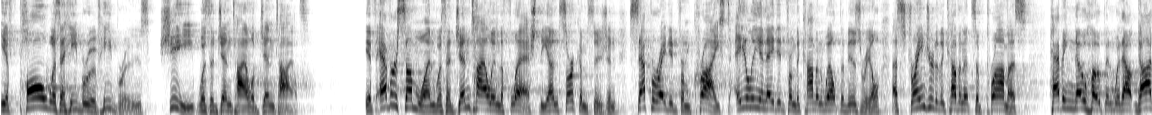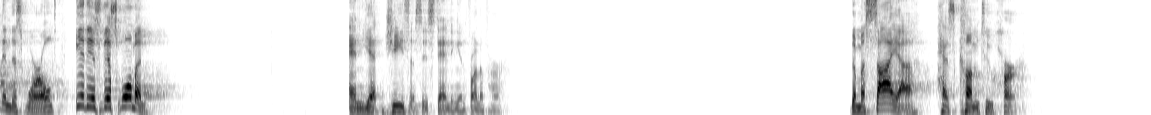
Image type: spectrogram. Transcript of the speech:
If Paul was a Hebrew of Hebrews, she was a Gentile of Gentiles. If ever someone was a Gentile in the flesh, the uncircumcision, separated from Christ, alienated from the commonwealth of Israel, a stranger to the covenants of promise, having no hope and without God in this world, it is this woman. And yet Jesus is standing in front of her. The Messiah has come to her.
